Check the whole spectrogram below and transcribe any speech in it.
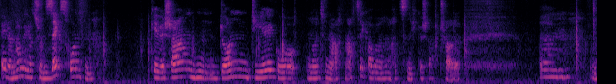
Ey, dann haben wir jetzt schon sechs Runden. Okay, wir schauen Don Diego 1988, aber er hat es nicht geschafft. Schade. Ähm, ja.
